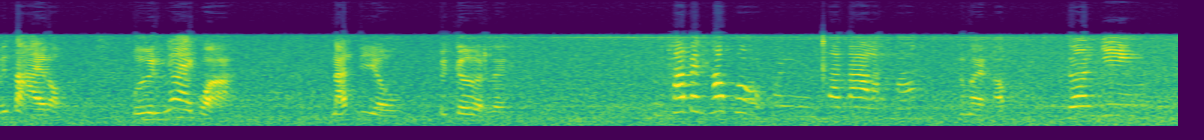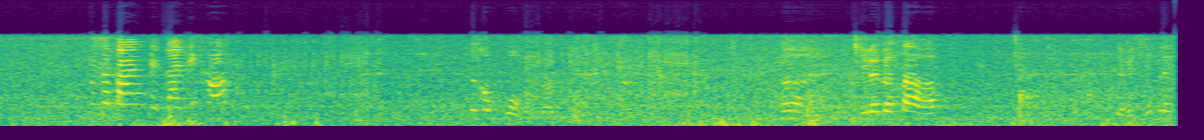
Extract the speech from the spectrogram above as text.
ไม่ตายหรอก ปืนง่ายกว่า นัดเดียวไปเกิดเลยถ้าเป็นครอบครัวของคุณซาตาล่ะคะทำไมครับ โดนยิง คุณซาตาเสียใจไหมคะก็ครอบครัวผมโดนยิงเออคิดแล้วก็เศร้าครับอย่าไปคิดเลย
